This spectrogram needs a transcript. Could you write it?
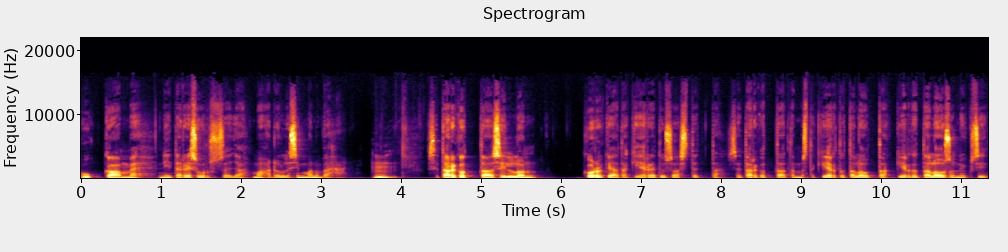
hukkaamme niitä resursseja mahdollisimman vähän. Hmm. Se tarkoittaa silloin korkeata kierrätysastetta. Se tarkoittaa tämmöistä kiertotaloutta. Kiertotalous on yksi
